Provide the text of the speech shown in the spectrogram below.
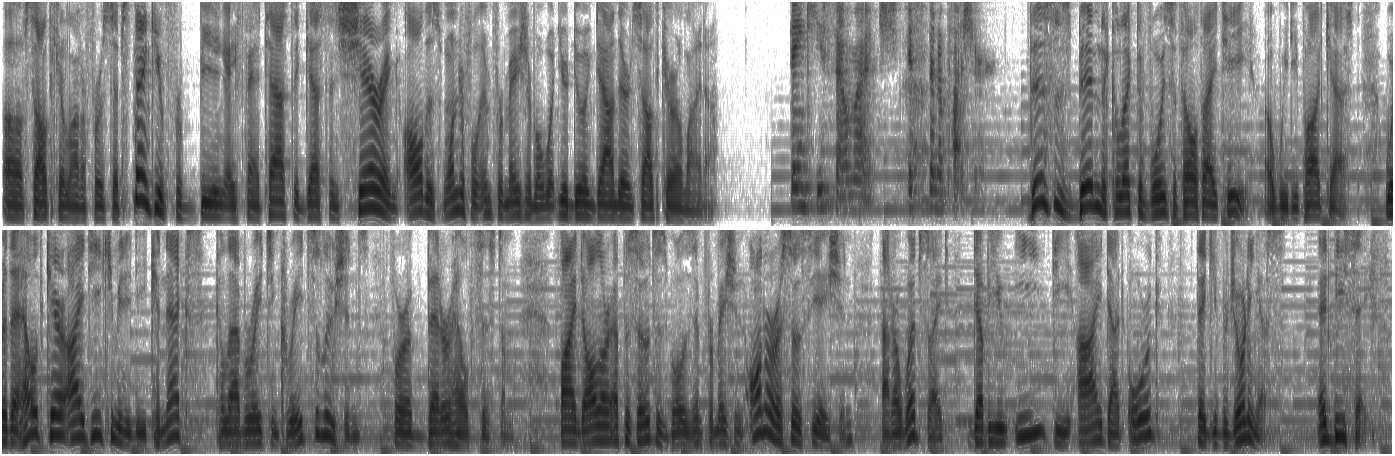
of South Carolina First Steps, thank you for being a fantastic guest and sharing all this wonderful information about what you're doing down there in South Carolina. Thank you so much. It's been a pleasure. This has been the Collective Voice of Health IT, a WEDI podcast, where the healthcare IT community connects, collaborates, and creates solutions for a better health system. Find all our episodes as well as information on our association at our website, wedi.org. Thank you for joining us, and be safe.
